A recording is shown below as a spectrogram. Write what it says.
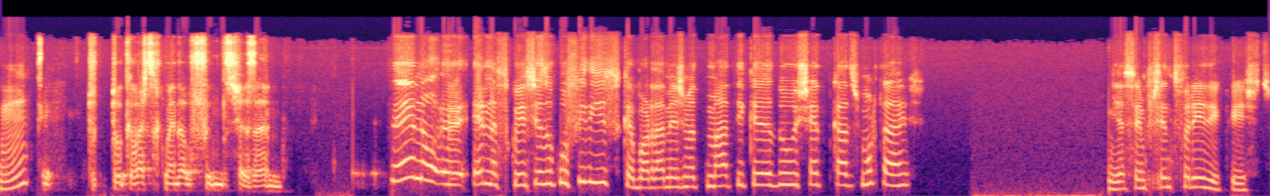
Hum? Tu, tu acabaste de recomendar o filme do Shazam. É, não, é- é na sequência do que o Fih disse, que aborda a mesma temática dos sete pecados mortais. E é 100% verídico isto.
